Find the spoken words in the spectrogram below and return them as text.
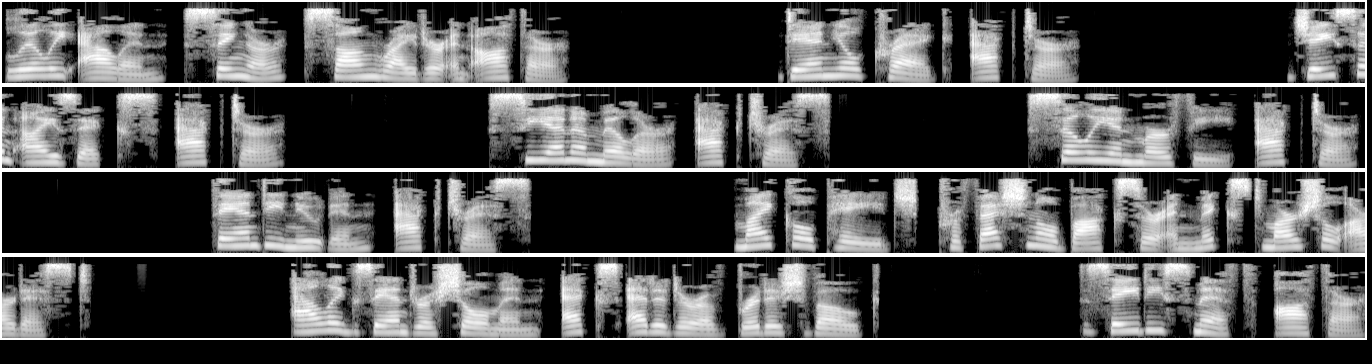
Lily Allen, singer, songwriter and author. Daniel Craig, actor. Jason Isaacs, actor. Sienna Miller, actress. Cillian Murphy, actor. Thandie Newton, actress. Michael Page, professional boxer and mixed martial artist Alexandra Shulman, ex-editor of British Vogue. Zadie Smith, author.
